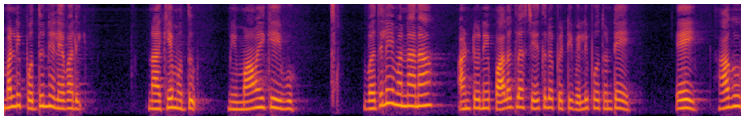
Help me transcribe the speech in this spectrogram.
మళ్ళీ పొద్దున్నే లేవాలి. నాకేమొద్దు. మీ మామయ్యకే ఇవ్వు. వదిలేయమన్నానా? అంటూనే పాల గ్లాస్ చేతిలో పెట్టి వెళ్ళిపోతుంటే ఏయ్ ఆగు.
